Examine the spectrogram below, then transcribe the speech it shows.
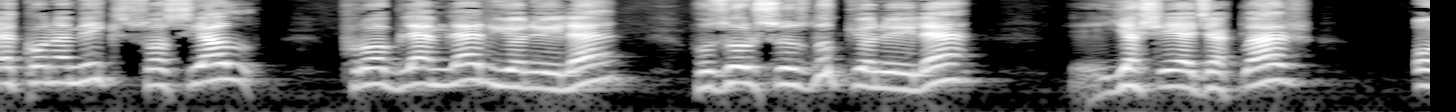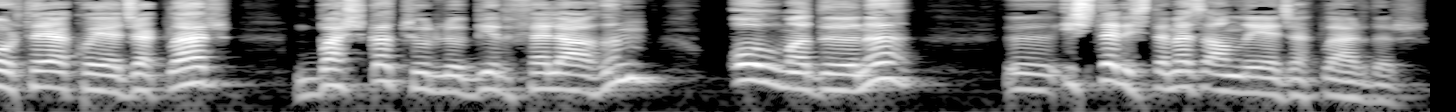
ekonomik, sosyal problemler yönüyle, huzursuzluk yönüyle e, yaşayacaklar, ortaya koyacaklar. Başka türlü bir felahın olmadığını e, ister istemez anlayacaklardır.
